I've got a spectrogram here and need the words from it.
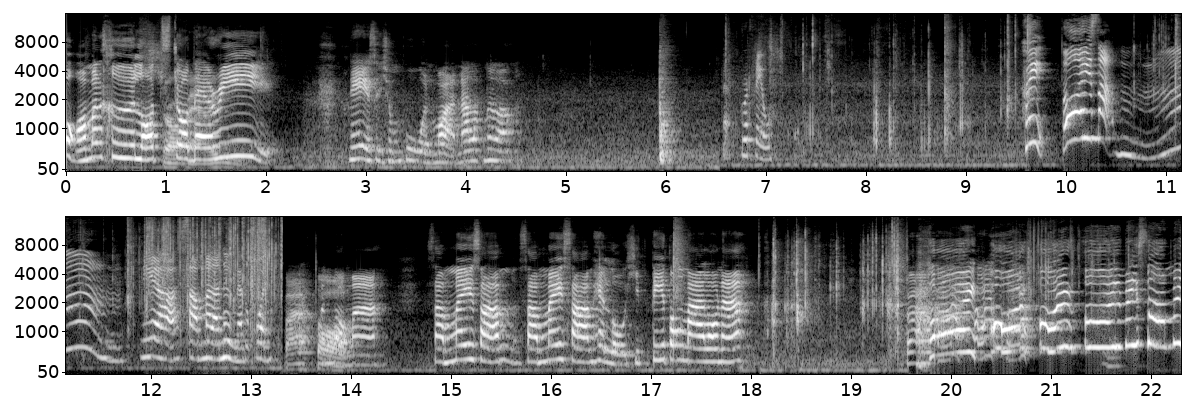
บอกว่ามันคือรสสตรอเบอ Strawberry รี่นี่สีชมพูหวานๆน่ารักน่ารักรวดเร็วเฮ้ยโอ้ยสะหืมเนี่ยซ้ำมาแล้วหนึ่งนะทุกคนไปมัต่นอบอกมาซ้ำไม่ซ้ำซ้ำไม่ซ้ำ Hello Kitty ต้องมาแล้วนะ เฮ้ยเฮ้ยเฮ้ยเฮ้ยไม่ซ้ำไม่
